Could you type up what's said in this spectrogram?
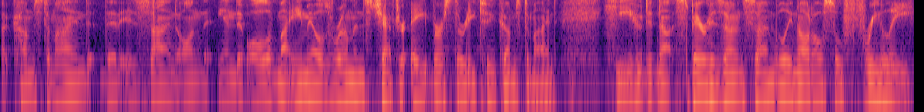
uh, comes to mind that is signed on the end of all of my emails. Romans chapter 8, verse 32 comes to mind. He who did not spare his own son, will he not also freely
